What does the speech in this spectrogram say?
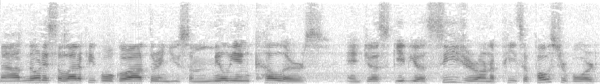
Now I've noticed a lot of people go out there and use a million colors and just give you a seizure on a piece of poster board,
